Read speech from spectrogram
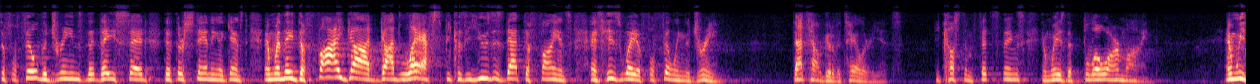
to fulfill the dreams that they said that they're standing against. And when they defy God, God laughs because he uses that defiance as his way of fulfilling the dream. That's how good of a tailor he is. He custom fits things in ways that blow our mind. And we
